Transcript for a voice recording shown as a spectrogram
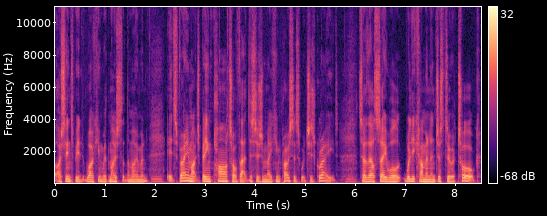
I seem to be working with most at the moment, mm. it's very much being part of that decision-making process, which is great. Mm. So they'll say, "Well, will you come in and just do a talk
